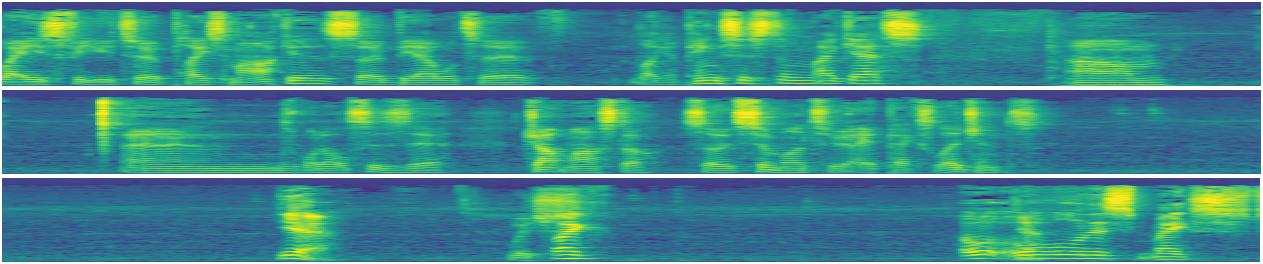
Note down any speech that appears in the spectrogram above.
ways for you to place markers. So be able to, like a ping system, I guess. Um, and what else is there? Jump Master. So similar to Apex Legends, Yeah. Which Like. All, Yeah. all of this makes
